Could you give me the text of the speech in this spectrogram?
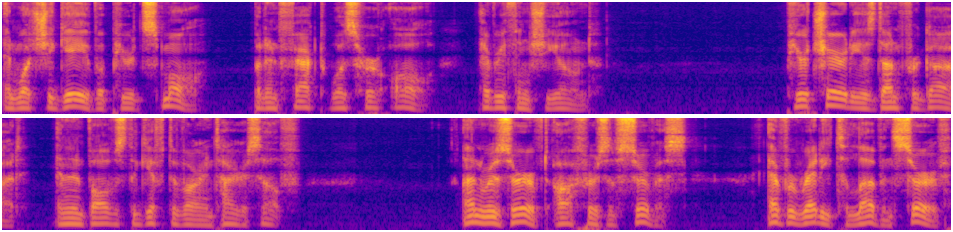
And what she gave appeared small, but in fact was her all, everything she owned. Pure charity is done for God and involves the gift of our entire self. Unreserved offers of service, ever ready to love and serve,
